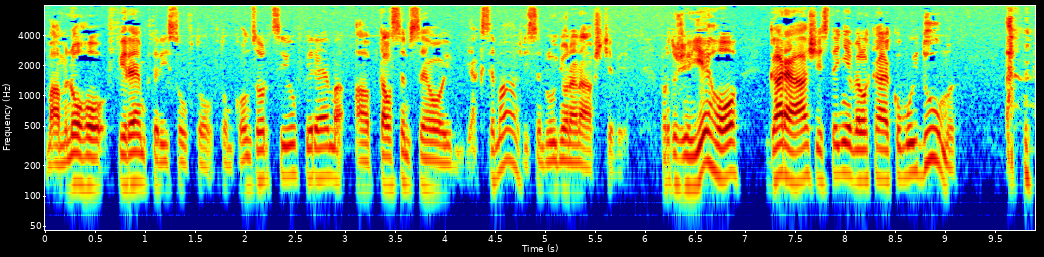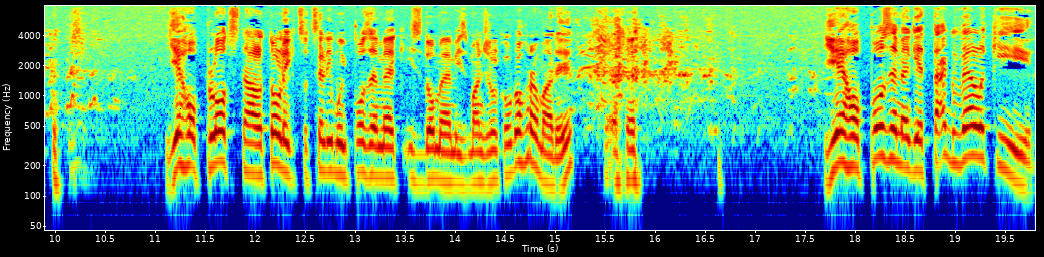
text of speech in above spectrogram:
Má mnoho firm, které jsou v tom, v tom konzorciu firm a ptal jsem se ho, jak se máš, když jsem byl u něho na návštěvě. Protože jeho garáž je stejně velká jako můj dům. jeho plot stál tolik, co celý můj pozemek i s domem, i s manželkou dohromady. jeho pozemek je tak velký,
